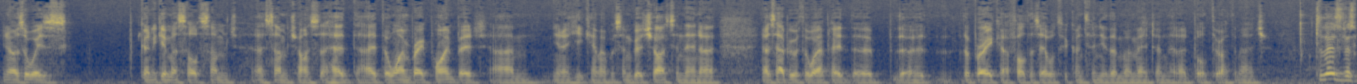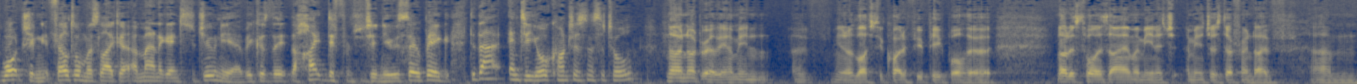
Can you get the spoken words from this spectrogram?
you know I was always going to give myself some uh, some chance. I had I had the one break point, but um, you know he came up with some good shots, and then I was happy with the way I played the, the the break. I felt I was able to continue the momentum that I'd built throughout the match. To those of us watching, it felt almost like a, a man against a junior because the, the height difference between you was so big. Did that enter your consciousness at all? No, not really. I mean, I've you know lost to quite a few people who are not as tall as I am. I mean, it's, I mean, it's just different. I've um,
